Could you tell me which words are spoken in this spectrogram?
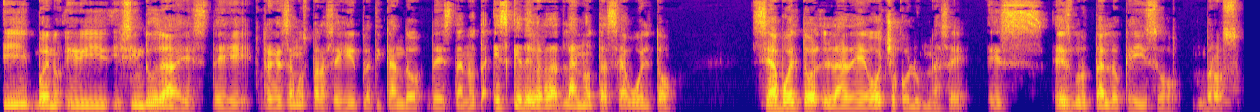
y bueno, y, sin duda, este, regresamos para seguir platicando de esta nota. Es que de verdad la nota se ha vuelto, se ha vuelto la de ocho columnas. ¿eh? Es, es brutal lo que hizo Bros.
